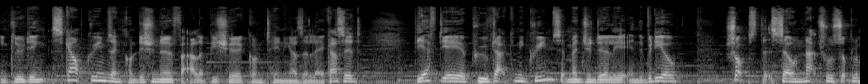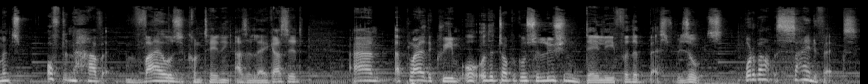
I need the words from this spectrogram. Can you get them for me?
including scalp creams and conditioner for alopecia containing azelaic acid, the FDA approved acne creams mentioned earlier in the video, shops that sell natural supplements often have vials containing azelaic acid, and apply the cream or other topical solution daily for the best results. What about side effects?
